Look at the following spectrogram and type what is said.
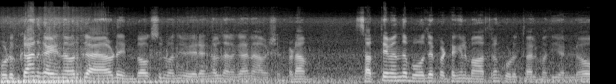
കൊടുക്കാൻ കഴിയുന്നവർക്ക് അയാളുടെ ഇൻബോക്സിൽ വന്ന് വിവരങ്ങൾ നൽകാൻ ആവശ്യപ്പെടാം. സത്യമെന്ന് ബോധ്യപ്പെട്ടെങ്കിൽ മാത്രം കൊടുത്താൽ മതിയല്ലോ.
